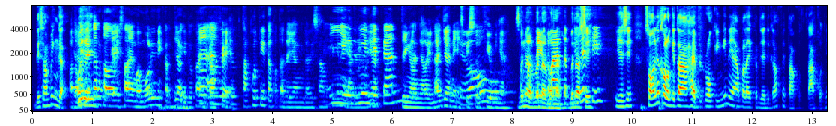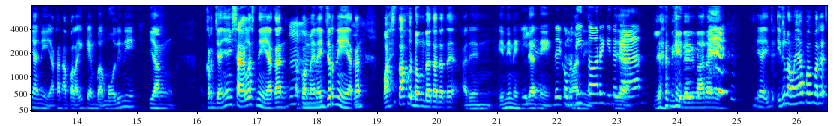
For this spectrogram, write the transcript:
di samping enggak? Oh Otomatis iya. kan kalau misalnya Mbak Molly nih kerja gitu kan di Ah, ah, kafe, betul. takut nih takut ada yang dari samping Iya, ngintip kan. tinggal nyalain aja nih SP Oh. view-nya. Benar, benar, benar. Benar sih. sih. Iya sih. Soalnya kalau kita hybrid working gini apalagi kerja di kafe takut takutnya nih ya kan apalagi kayak Mbak Molly nih yang kerjanya yang sales nih ya kan, account Mm-mm. manager nih ya kan. Pasti takut dong data-data ada yang ini nih, Iya, lihat nih. Dari kompetitor gitu Iya. kan. Lihat nih dari mana nih. Ya itu itu namanya apa pada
